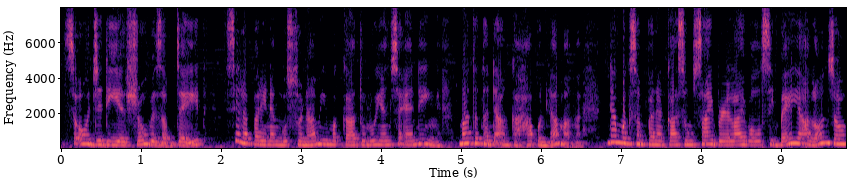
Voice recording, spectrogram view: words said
sa OJDS Showbiz Update, sila pa rin ang gusto naming magkatuluyan sa ending. Matatanda ang kahapon lamang na magsampa ng kasong cyber libel si Bea Alonzo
